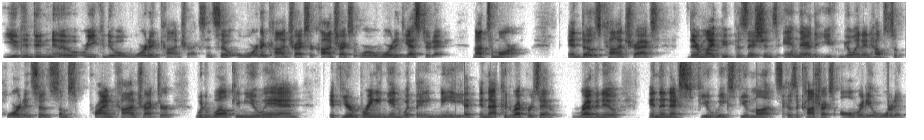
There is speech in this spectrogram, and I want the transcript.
You can do new or you can do awarded contracts. And so awarded contracts are contracts that were awarded yesterday, not tomorrow. And those contracts, there might be positions in there that you can go in and help support. And so some prime contractor would welcome you in if you're bringing in what they need. And that could represent revenue in the next few weeks, few months, because the contract's already awarded.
